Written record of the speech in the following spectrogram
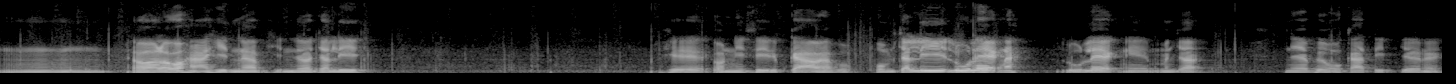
อืมแล้วเราก็หาหินนะครับ หินเราจะรีโอเคตอนนี้สี่สิบเก้าครับผมผมจะรีรูแรกนะรูแรกนี่มันจะเนี่ยเพิ่มโอกาสติดเยอะหน่อย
